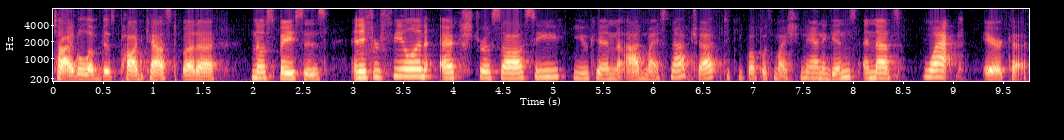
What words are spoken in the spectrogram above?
title of this podcast, but uh, no spaces. And if you're feeling extra saucy, you can add my Snapchat to keep up with my shenanigans, and that's Whack Erika.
